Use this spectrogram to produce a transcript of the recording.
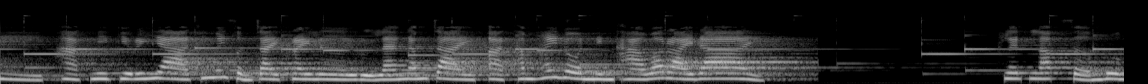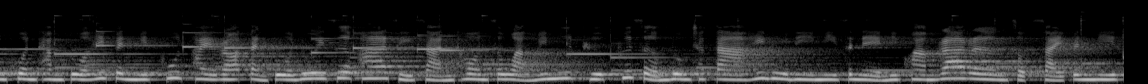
ดี หากมีกิริยาที่ไม่สนใจใครเลยหรือแล้งน้ำใจ อาจทำให้โดนนินทาว่ารายได้เคล็ดลับเสริมดวงควรทำตัวให้เป็นมิตรพูดไพเราะแต่งตัวด้วยเสื้อผ้าสีสันโทนสว่างไม่มืดทึบเพื่อเสริมดวงชะตาให้ดูดีมีเสน่ห์มีความร่าเริงสดใสเป็นมิตร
